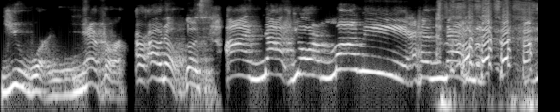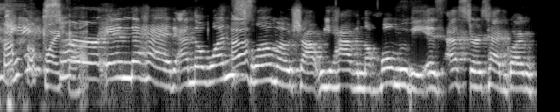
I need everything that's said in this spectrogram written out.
you were never or oh no goes i'm not your mommy and then hits my her in the head and the one Ah. slow-mo shot we have in the whole movie is esther's head going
